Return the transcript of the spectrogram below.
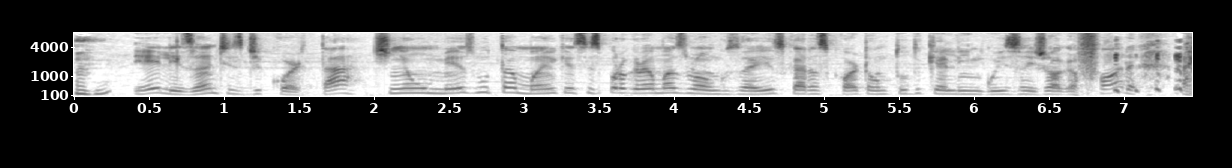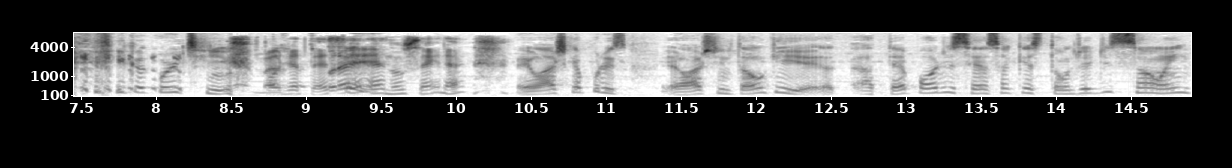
Uhum. eles, antes de cortar, tinham o mesmo tamanho que esses programas longos. Aí os caras cortam tudo que é linguiça e joga fora, aí fica curtinho. Pode até por ser, aí. é, não sei, né? Eu acho que é por isso. Eu acho então que até pode ser essa questão de edição, hein?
